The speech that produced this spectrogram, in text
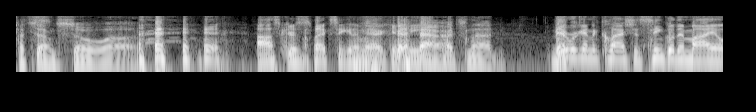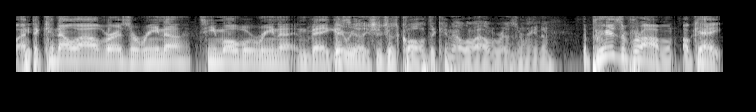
That sounds so. Uh, Oscar's Mexican American meat. yeah, that's not. They were going to clash at Cinco de Mayo at the Canelo Alvarez Arena, T-Mobile Arena in Vegas. They really should just call it the Canelo Alvarez Arena. The here's the problem. Okay,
